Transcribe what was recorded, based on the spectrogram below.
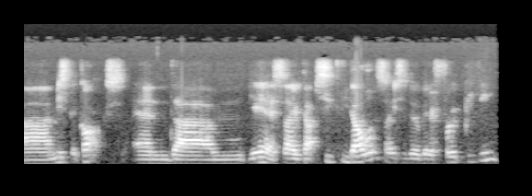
uh, Mr. Cox, and um, yeah, saved up sixty dollars. I used to do a bit of fruit picking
